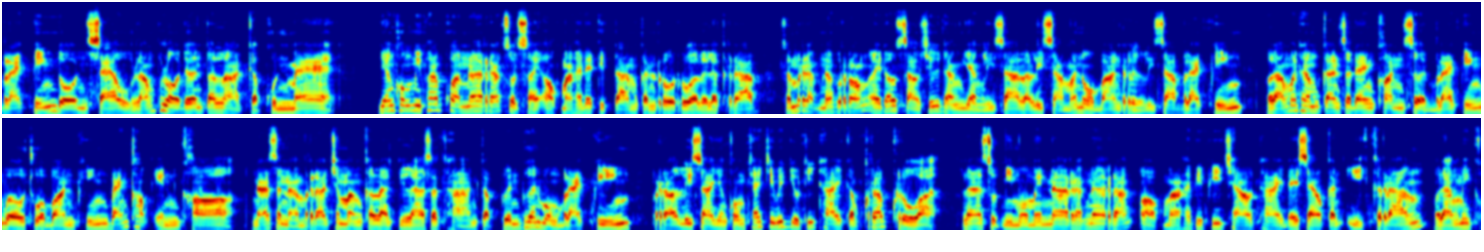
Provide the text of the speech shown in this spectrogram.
แบล็ k พิง k โดนแซวหลังโผล่เดินตลาดกับคุณแม่ ยังคงมีภาพความน่ารักสดใสออกมาให้ได้ติดตามกันรัวๆเลยล่ะครับสำหรับนักร้องไอดอลสาวชื่อดังอย่างลิซ่าลาลิสามโนบาลหรือลิซ่าแบล็ k พิง k หลังมาทำการแสดงคอนเสิร์ต Blackpink World Tour Bond Pink Bangkok Encore ณสนามราชมังคลากีฬาสถานกับเพื่อนๆวง Blackpink เพราะลิซ่ายังคงใช้ชีวิตอยู่ที่ไทยกับครอบครัว ล่าสุดมีโมเมนต์น่ารักน่ารักออกมาให้พี่ๆชาวไทยได้แซวกันอีกครั้ง หลังมีค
